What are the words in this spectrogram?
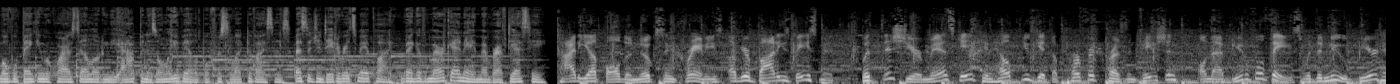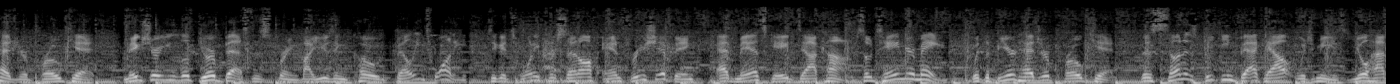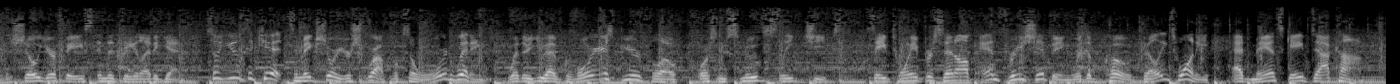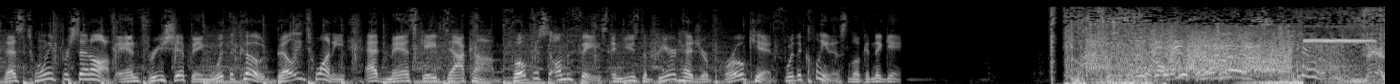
Mobile banking requires downloading the app and is only available for select devices. Message and data rates may apply. Bank of America and a member FDIC. Tidy up all the nooks and crannies of your body's basement. But this year, Manscaped can help you get the perfect presentation on that beautiful face with the new Beard Hedger Pro Kit. Make sure you look your best this spring by using code BELLY20 to get 20% off and free shipping at manscaped.com. So tame your mane with the Beard Hedger Pro Kit. The sun is peeking back out, which means you'll have to show your face in the daylight again. So use the kit to make sure your scruff looks award winning, whether you have glorious beard flow or some smooth, sleek cheeks. Save 20% off and free shipping with the code BELLY20 at manscaped.com. That's 20% off and free shipping with the code BELLY20 at manscaped.com. Focus on the face and use the Beard Hedger Pro Kit for the cleanest look in the game.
